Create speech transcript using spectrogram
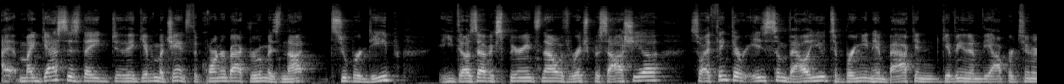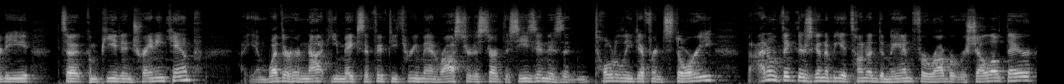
I, my guess is they they give him a chance. The cornerback room is not super deep. He does have experience now with Rich Bisaccia, so I think there is some value to bringing him back and giving him the opportunity to compete in training camp. And whether or not he makes a 53 man roster to start the season is a totally different story. But I don't think there's going to be a ton of demand for Robert Rochell out there.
